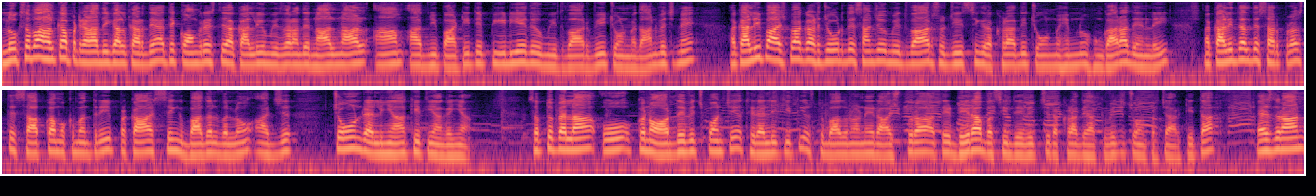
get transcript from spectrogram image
ਲੋਕ ਸਭਾ ਹਲਕਾ ਪਟਿਆਲਾ ਦੀ ਗੱਲ ਕਰਦੇ ਹਾਂ ਤੇ ਕਾਂਗਰਸ ਤੇ ਅਕਾਲੀ ਉਮੀਦਵਾਰਾਂ ਦੇ ਨਾਲ-ਨਾਲ ਆਮ ਆਦਮੀ ਪਾਰਟੀ ਤੇ ਪੀਡੀਏ ਦੇ ਉਮੀਦਵਾਰ ਵੀ ਚੋਣ ਮੈਦਾਨ ਵਿੱਚ ਨੇ। ਅਕਾਲੀ ਭਾਜਪਾ ਗਠਜੋੜ ਦੇ ਸਾਂਝੇ ਉਮੀਦਵਾਰ ਸੁਰਜੀਤ ਸਿੰਘ ਰਖੜਾ ਦੀ ਚੋਣ ਮੁਹਿੰਮ ਨੂੰ ਹੁੰਗਾਰਾ ਦੇਣ ਲਈ ਅਕਾਲੀ ਦਲ ਦੇ ਸਰਪ੍ਰਸਤ ਤੇ ਸਾਬਕਾ ਮੁੱਖ ਮੰਤਰੀ ਪ੍ਰਕਾਸ਼ ਸਿੰਘ ਬਾਦਲ ਵੱਲੋਂ ਅੱਜ ਚੋਣ ਰੈਲੀਆਂ ਕੀਤੀਆਂ ਗਈਆਂ। ਸਭ ਤੋਂ ਪਹਿਲਾਂ ਉਹ ਘਨੌਰ ਦੇ ਵਿੱਚ ਪਹੁੰਚੇ, ਉੱਥੇ ਰੈਲੀ ਕੀਤੀ, ਉਸ ਤੋਂ ਬਾਅਦ ਉਹਨਾਂ ਨੇ ਰਾਜਪੁਰਾ ਅਤੇ ਡੇਰਾ ਬੱਸੀ ਦੇ ਵਿੱਚ ਰਖੜਾ ਦੇ ਹੱਕ ਵਿੱਚ ਚੋਣ ਪ੍ਰਚਾਰ ਕੀਤਾ। ਇਸ ਦੌਰਾਨ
